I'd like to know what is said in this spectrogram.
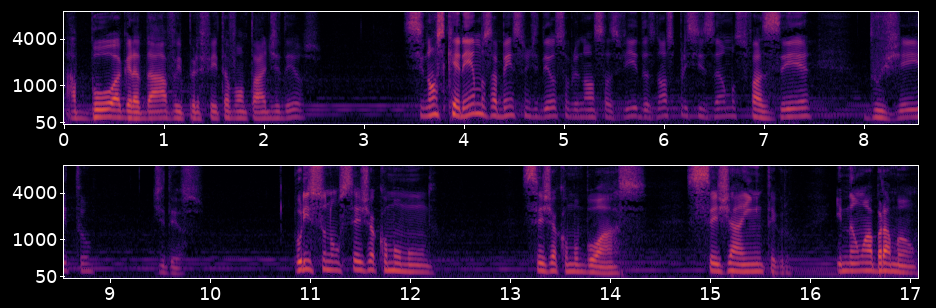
a boa, agradável e perfeita vontade de Deus. Se nós queremos a bênção de Deus sobre nossas vidas, nós precisamos fazer do jeito de Deus. Por isso, não seja como o mundo, seja como Boaz, seja íntegro e não abra mão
